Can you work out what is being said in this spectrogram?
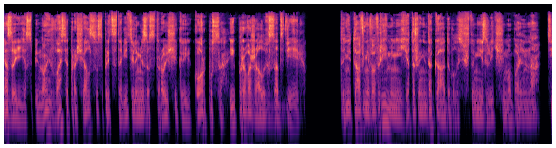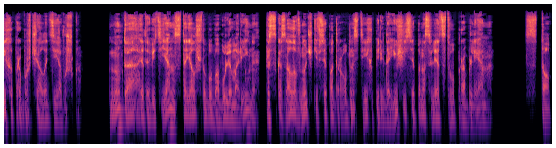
а за ее спиной Вася прощался с представителями застройщика и корпуса и провожал их за дверь. «До недавнего времени я даже не догадывалась, что неизлечимо больна», — тихо пробурчала девушка. «Ну да, это ведь я настоял, чтобы бабуля Марина рассказала внучке все подробности их передающейся по наследству проблемы». «Стоп!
